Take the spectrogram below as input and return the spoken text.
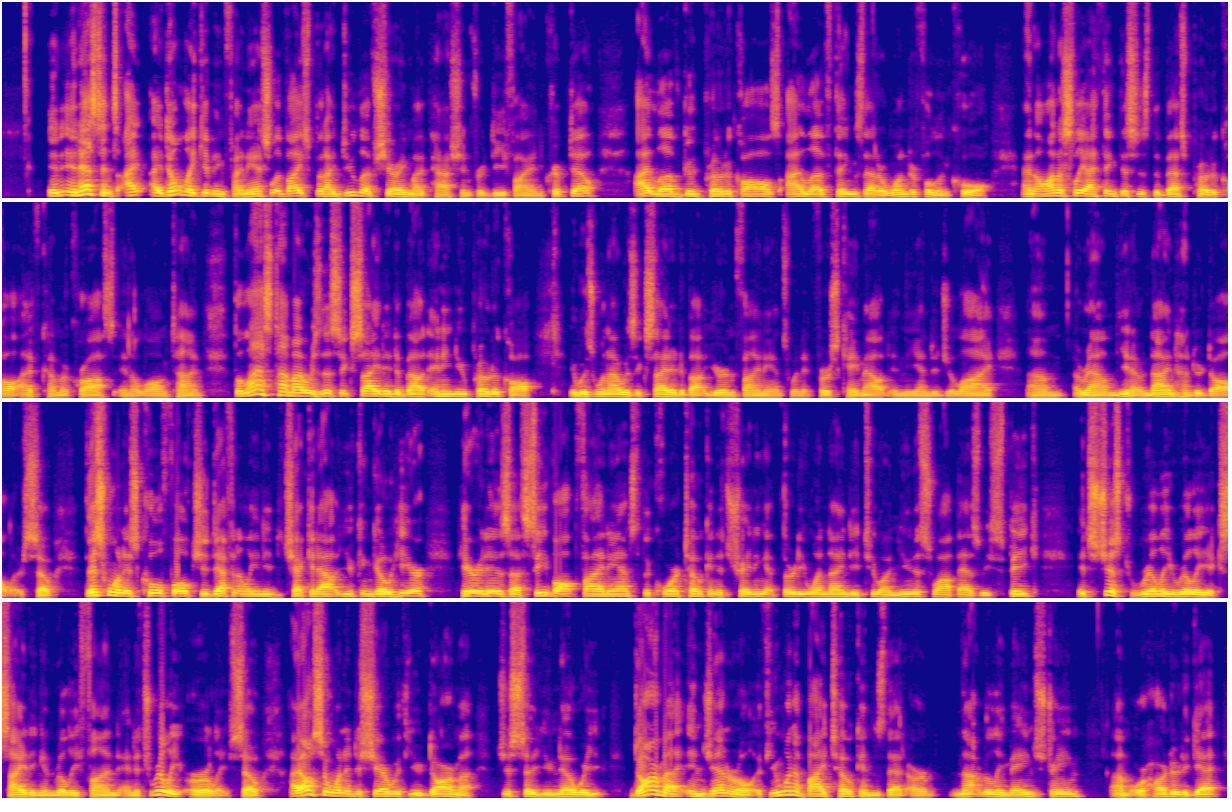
in, in essence, I, I don't like giving financial advice, but I do love sharing my passion for DeFi and crypto. I love good protocols. I love things that are wonderful and cool. And honestly, I think this is the best protocol I've come across in a long time. The last time I was this excited about any new protocol, it was when I was excited about Yearn Finance when it first came out in the end of July, um, around you know $900. So this one is cool, folks. You definitely need to check it out. You can go here. Here it is, uh, C Vault Finance, the core token is trading at 31.92 on Uniswap as we speak. It's just really, really exciting and really fun, and it's really early. So I also wanted to share with you Dharma, just so you know where you, Dharma in general, if you want to buy tokens that are not really mainstream um, or harder to get,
